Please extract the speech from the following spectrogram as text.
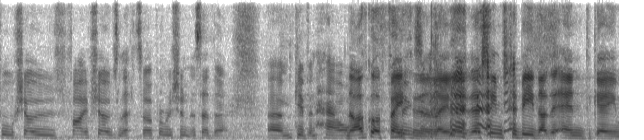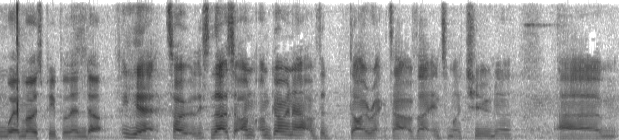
four shows, five shows left. So I probably shouldn't have said that, um, given how. No, I've got faith in it, Lehle. There seems to be like the end game where most people end up. Yeah, totally. So that's I'm, I'm going out of the direct out of that into my tuner, um,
